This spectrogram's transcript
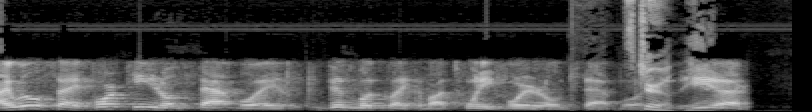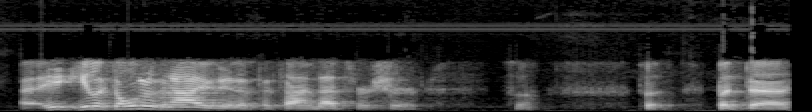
I will say, 14-year-old Stat Boy did look like about 24-year-old Stat Boy. It's true. He, yeah. uh, he he looked older than I did at the time. That's for sure. So, so but uh,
